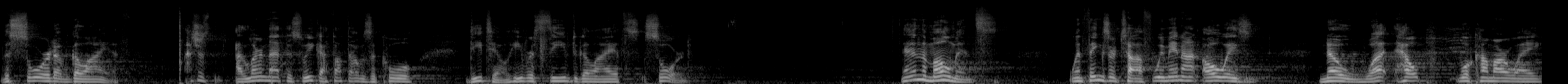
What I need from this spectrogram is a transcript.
the sword of Goliath. I just, I learned that this week. I thought that was a cool detail. He received Goliath's sword. Now, in the moments when things are tough, we may not always know what help will come our way.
